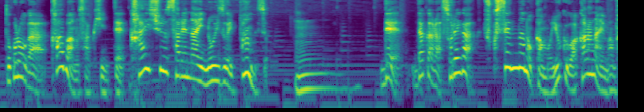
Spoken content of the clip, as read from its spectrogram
うん、ところが、カーバーの作品って回収されないノイズがいっぱいあるんですよ。で、だからそれが伏線なのかもよくわからないまま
